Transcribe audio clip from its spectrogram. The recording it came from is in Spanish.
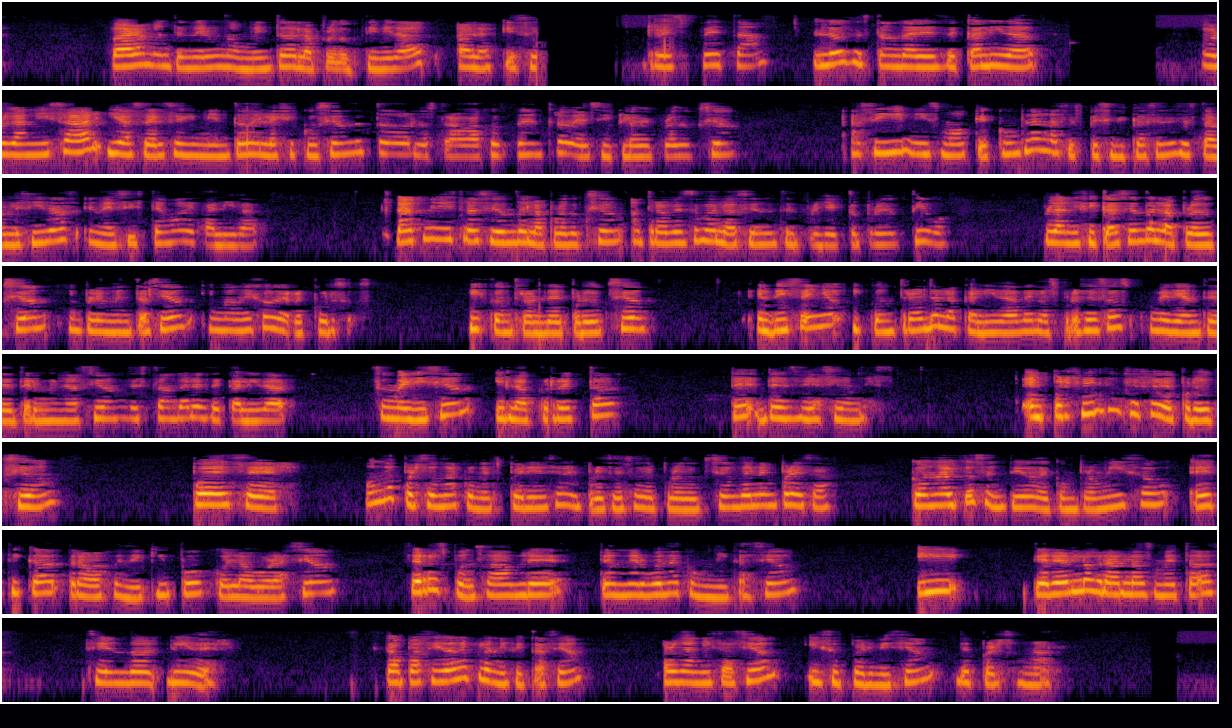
para mantener un aumento de la productividad a la que se respeta los estándares de calidad, organizar y hacer seguimiento de la ejecución de todos los trabajos dentro del ciclo de producción, asimismo que cumplan las especificaciones establecidas en el sistema de calidad. La administración de la producción a través de evaluaciones del proyecto productivo, planificación de la producción, implementación y manejo de recursos, y control de producción el diseño y control de la calidad de los procesos mediante determinación de estándares de calidad, su medición y la correcta de desviaciones. El perfil de un jefe de producción puede ser una persona con experiencia en el proceso de producción de la empresa, con alto sentido de compromiso, ética, trabajo en equipo, colaboración, ser responsable, tener buena comunicación y Querer lograr las metas siendo líder. Capacidad de planificación, organización y supervisión de personal.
